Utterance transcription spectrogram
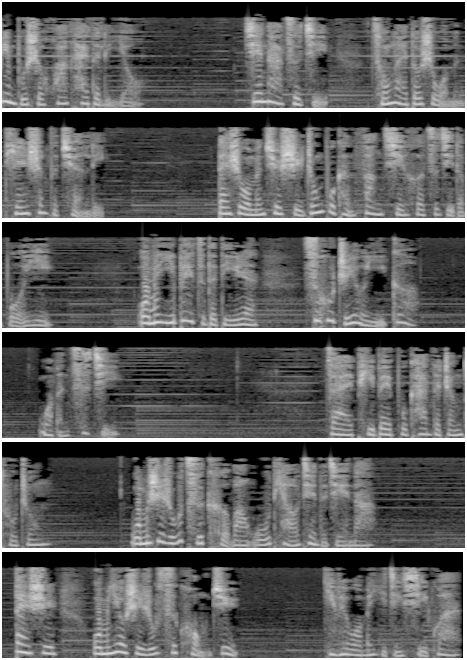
并不是花开的理由。接纳自己。从来都是我们天生的权利，但是我们却始终不肯放弃和自己的博弈。我们一辈子的敌人，似乎只有一个：我们自己。在疲惫不堪的征途中，我们是如此渴望无条件的接纳，但是我们又是如此恐惧，因为我们已经习惯，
